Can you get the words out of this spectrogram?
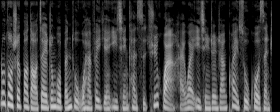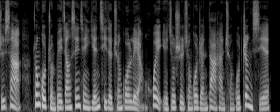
路透社报道，在中国本土武汉肺炎疫情看似趋缓，海外疫情仍然快速扩散之下，中国准备将先前延期的全国两会，也就是全国人大和全国政协，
